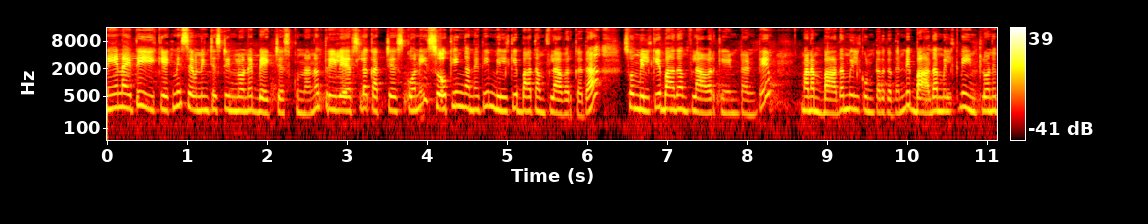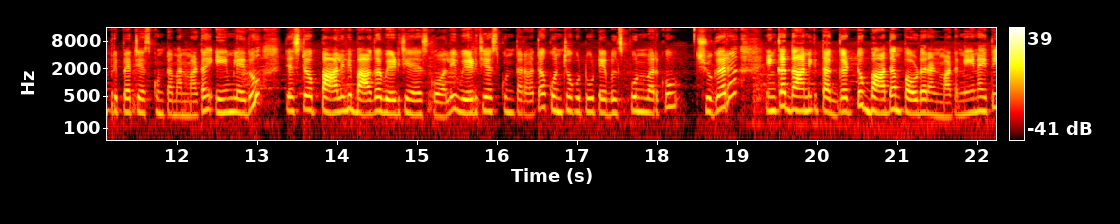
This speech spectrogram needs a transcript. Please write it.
నేనైతే ఈ కేక్ని సెవెన్ ఇంచెస్ టిన్లోనే బేక్ చేసుకున్నాను. త్రీ లేయర్స్లో కట్ చేసుకొని సోకింగ్ అనేది మిల్కీ బాదం ఫ్లేవర్ కదా. సో మిల్కీ బాదం ఫ్లేవర్కి ఏంటంటే మనం బాదం మిల్క్ ఉంటుంది కదండి బాదం మిల్క్ని ఇంట్లోనే ప్రిపేర్ చేసుకుంటాం అనమాట ఏం లేదు జస్ట్ పాలని బాగా వేడి చేసుకోవాలి. వేడి చేసుకున్న తర్వాత కొంచెం ఒక టూ టేబుల్ స్పూన్ వరకు షుగర్ ఇంకా దానికి తగ్గట్టు బాదం పౌడర్ అనమాట నేనైతే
